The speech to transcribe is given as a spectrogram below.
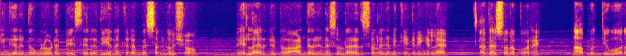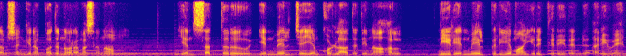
இங்க இருந்து உங்களோட பேசுறது எனக்கு ரொம்ப சந்தோஷம். எல்லாம் இருக்கட்டும் ஆண்டவர் என்ன சொல்றாரு அது சொல்லுங்கன்னு கேக்குறீங்கல்ல? அதான் சொல்ல போறேன். நாற்பத்தி ஓராம் சங்கீதம் பதினோராம் வசனம். என் சத்துரு என்மேல் ஜெயம் கொள்ளாததினால் நீர் என்மேல் பிரியமாய் இருக்கிறீர் என்று அறிவேன்.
